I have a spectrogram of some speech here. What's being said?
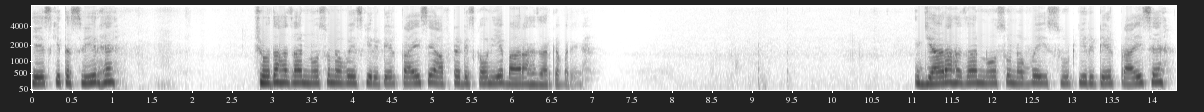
ये इसकी तस्वीर है। चौदह हज़ार नौ सौ नब्बे इसकी रिटेल प्राइस है। आफ्टर डिस्काउंट ये बारह हज़ार का पड़ेगा। ग्यारह हज़ार नौ सौ नब्बे इस सूट की रिटेल प्राइस है।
